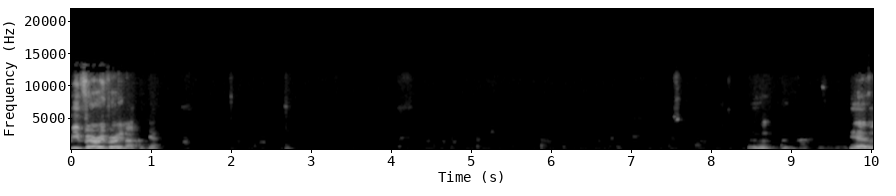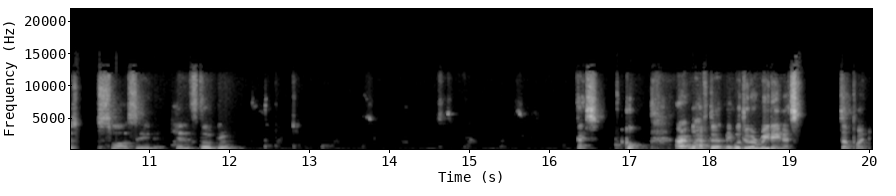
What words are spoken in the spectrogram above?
be very very not good. Yeah. Yeah, it was a small seed and it still grew. Nice, cool. All right, we'll have to maybe we'll do a reading at some point.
